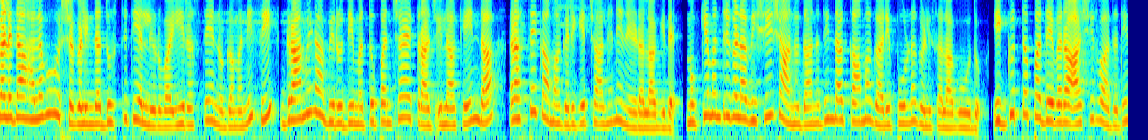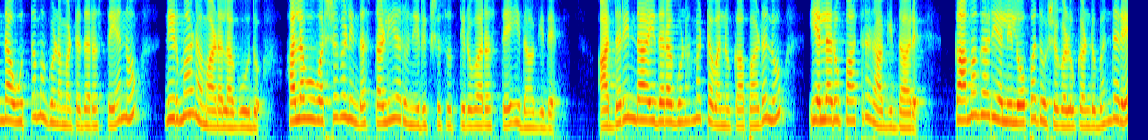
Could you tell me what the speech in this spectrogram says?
ಕಳೆದ ಹಲವು ವರ್ಷಗಳಿಂದ ದುಸ್ಥಿತಿಯಲ್ಲಿರುವ ಈ ರಸ್ತೆಯನ್ನು ಗಮನಿಸಿ ಗ್ರಾಮೀಣಾಭಿವೃದ್ಧಿ ಮತ್ತು ಪಂಚಾಯತ್ ರಾಜ್ ಇಲಾಖೆಯಿಂದ ರಸ್ತೆ ಕಾಮಗಾರಿಗೆ ಚಾಲನೆ ನೀಡಲಾಗಿದೆ. ಮುಖ್ಯಮಂತ್ರಿಗಳ ವಿಶೇಷ ಅನುದಾನದಿಂದ ಕಾಮಗಾರಿ ಪೂರ್ಣಗೊಳಿಸಲಾಗುವುದು. ಇಗ್ಗುತ್ತಪ್ಪ ದೇವರ ಆಶೀರ್ವಾದದಿಂದ ಉತ್ತಮ ಗುಣಮಟ್ಟದ ರಸ್ತೆಯನ್ನು ನಿರ್ಮಾಣ ಮಾಡಲಾಗುವುದು. ಹಲವು ವರ್ಷಗಳಿಂದ ಸ್ಥಳೀಯರು ನಿರೀಕ್ಷಿಸುತ್ತಿರುವ ರಸ್ತೆ ಇದಾಗಿದೆ. ಆದ್ದರಿಂದ ಇದರ ಗುಣಮಟ್ಟವನ್ನು ಕಾಪಾಡಲು ಎಲ್ಲರೂ ಪಾತ್ರರಾಗಿದ್ದಾರೆ. ಕಾಮಗಾರಿಯಲ್ಲಿ ಲೋಪದೋಷಗಳು ಕಂಡುಬಂದರೆ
